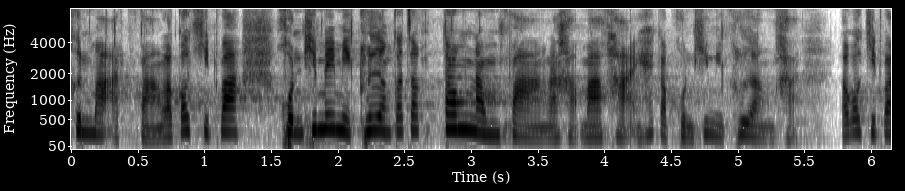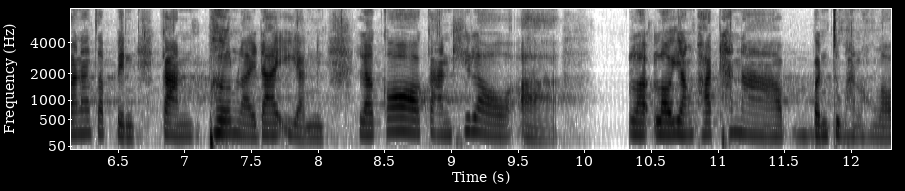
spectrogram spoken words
ขึ้นมาอัดฟาง แล้วก็คิดว่าคนที่ไม่มีเครื่องก็จะต้องนำฟางนะคะ มาขายให้กับคนที่มีเครื่องค่ะ แล้วก็คิดว่าน่าจะเป็นการเพิ่มรายได้อีกอย่างหนึ่งแล้วก็การที่เราอ่า เราเรายังพัฒนาบรรจุภัณฑ์ของเรา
